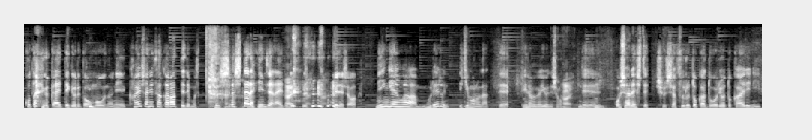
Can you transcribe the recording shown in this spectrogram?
答えが返ってくると思うのに、会社に逆らってでも出社したらいいんじゃないとかはい。言はい。はうでしょ？人間は群れる生き物だってイラブが言うでしょ、はい。で、うん。おしゃれして出社するとか同僚と帰りにいっ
